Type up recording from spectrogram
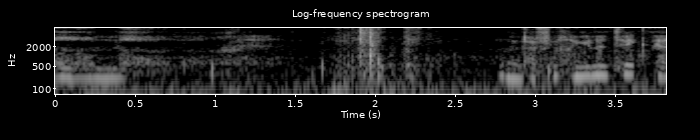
Um, I'm definitely gonna take that.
